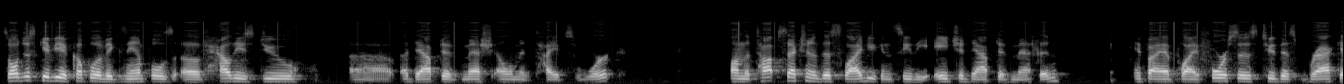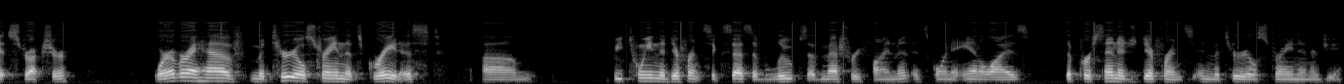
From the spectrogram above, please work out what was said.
So I'll just give you a couple of examples of how these do uh, adaptive mesh element types work. On the top section of this slide, you can see the H-adaptive method. If I apply forces to this bracket structure, wherever I have material strain that's greatest, um, between the different successive loops of mesh refinement, it's going to analyze the percentage difference in material strain energy.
